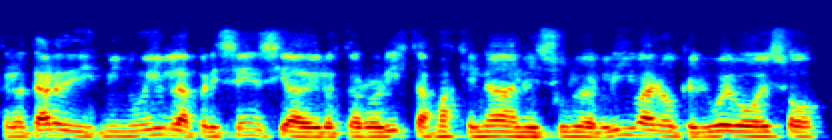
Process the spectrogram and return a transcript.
tratar de disminuir la presencia de los terroristas más que nada en el sur del Líbano, que luego eso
